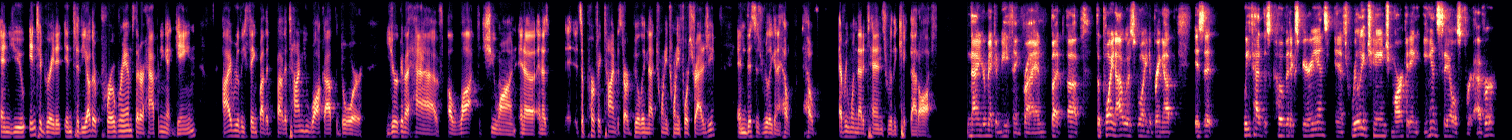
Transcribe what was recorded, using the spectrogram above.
and you integrate it into the other programs that are happening at Gain, I really think by the by the time you walk out the door, you're going to have a lot to chew on and a and a it's a perfect time to start building that 2024 strategy. And this is really going to help help everyone that attends really kick that off. Now you're making me think brian but uh, the point i was going to bring up is that we've had this covid experience and it's really changed marketing and sales forever.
